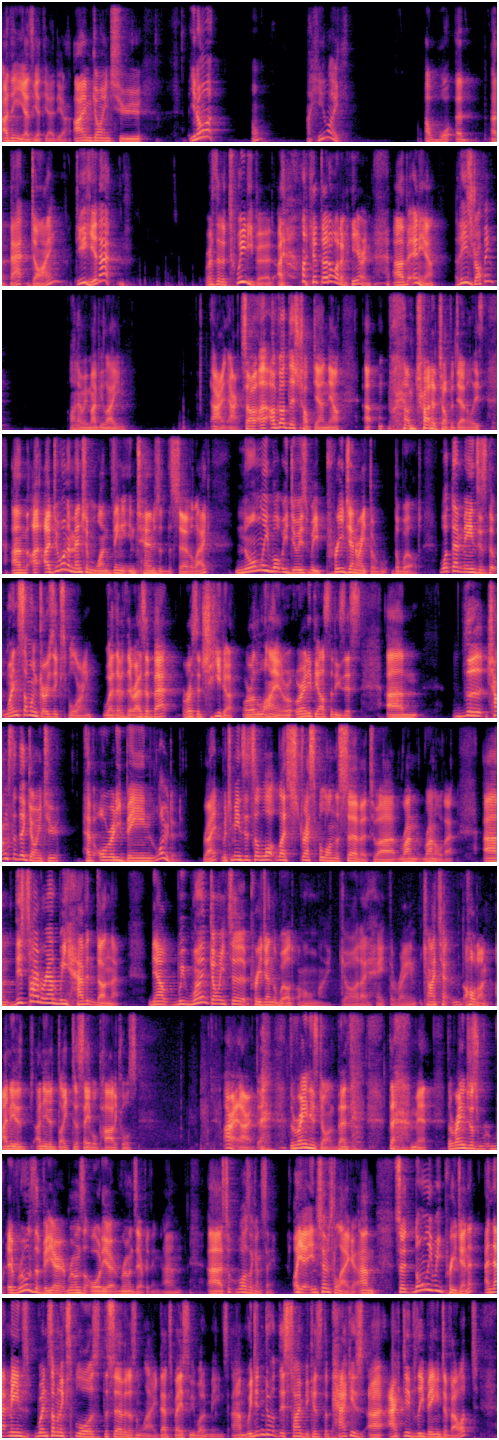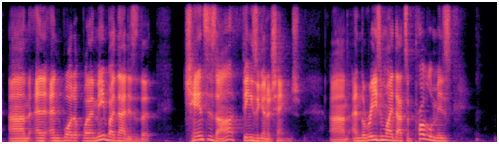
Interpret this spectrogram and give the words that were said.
I think you guys get the idea. I'm going to, you know what? Oh, I hear like a a a bat dying. Do you hear that? Or is it a Tweety bird? I like I don't know what I'm hearing. Uh, but anyhow, are these dropping? Oh no, we might be lagging. All right, all right. So uh, I've got this chopped down now. Uh, I'm trying to chop it down at least. Um, I, I do want to mention one thing in terms of the server lag. Normally, what we do is we pre-generate the the world. What that means is that when someone goes exploring, whether they're as a bat or as a cheetah or a lion or, or anything else that exists, um, the chunks that they're going to have already been loaded, right? Which means it's a lot less stressful on the server to uh, run run all that. Um, this time around, we haven't done that. Now, we weren't going to pre-gen the world. Oh my god, I hate the rain. Can I turn... Hold on. I need to, I need to, like, disable particles. Alright, alright. The rain is gone. That, that, man. The rain just it ruins the video, it ruins the audio, it ruins everything. Um, uh, so what was I gonna say? Oh yeah, in terms of lag. Um, so normally we pre-gen it, and that means when someone explores, the server doesn't lag. That's basically what it means. Um, we didn't do it this time because the pack is uh, actively being developed. Um, and and what what I mean by that is that chances are things are going to change. Um, and the reason why that's a problem is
